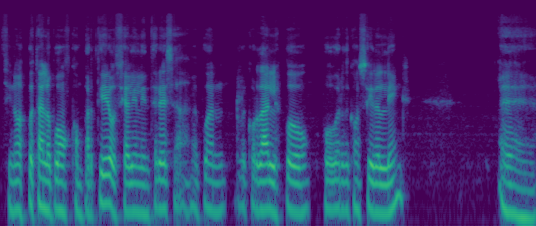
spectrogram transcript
Si no, después también lo podemos compartir o si a alguien le interesa, me pueden recordar les puedo, puedo ver de conseguir el link. Eh,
